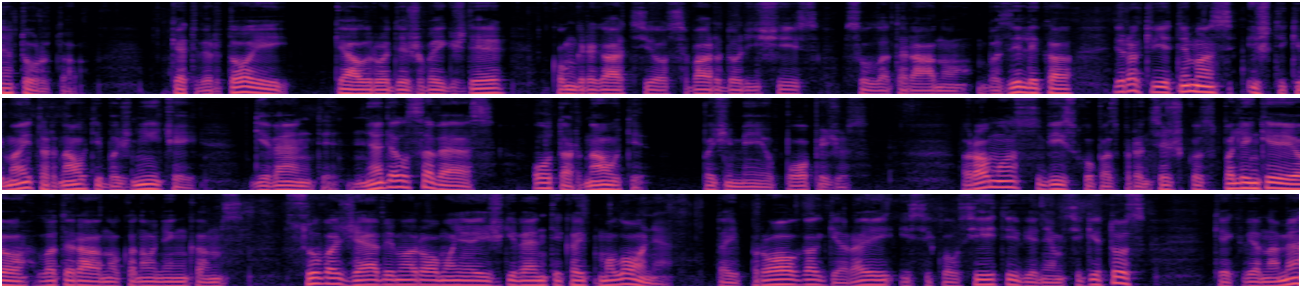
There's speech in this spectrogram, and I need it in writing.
neturto. Ketvirtoji kelrodė žvaigždė kongregacijos vardo ryšys su Laterano bazilika yra kvietimas ištikimai tarnauti bažnyčiai, gyventi ne dėl savęs, o tarnauti, pažymėjo popiežius. Romos vyskupas Pranciškus palinkėjo Laterano kanauninkams suvažiavimą Romoje išgyventi kaip malonę, Tai proga gerai įsiklausyti vieniems į kitus, kiekviename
